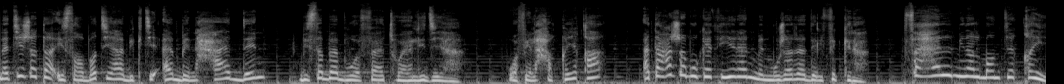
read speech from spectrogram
نتيجة إصابتها باكتئاب حاد بسبب وفاة والدها. وفي الحقيقة أتعجب كثيرا من مجرد الفكرة. فهل من المنطقي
